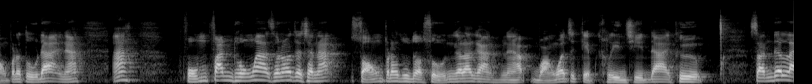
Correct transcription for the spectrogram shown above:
2 ประตูได้นะอะผมฟันธงว่าอาร์เซนอลจะชนะ 2 ประตูต่อศูนย์ก็แล้วกันนะครับ หวังว่าจะเก็บคลีนชีตได้คือซันเดอร์แล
